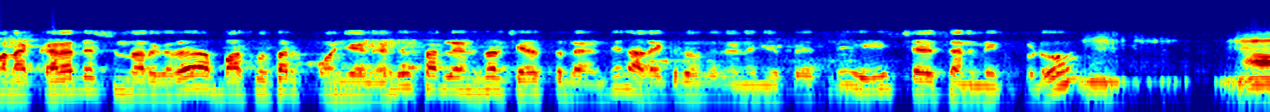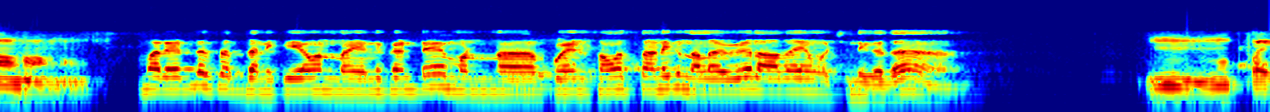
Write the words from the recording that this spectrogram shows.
మన కార్యదర్శి ఉన్నారు కదా భాస్కర్ సార్ ఫోన్ చేయండి అంటే సార్ లేదు సార్ చేస్తలేండి నా దగ్గర ఉంది అని చెప్పేసి చేశాను మీకు ఇప్పుడు. అవునవును. మరి ఎట్లా సార్ దానికి ఏమన్నా? ఎందుకంటే మొన్న పోయిన సంవత్సరానికి నలభై వేలు ఆదాయం వచ్చింది కదా. ముప్పై.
